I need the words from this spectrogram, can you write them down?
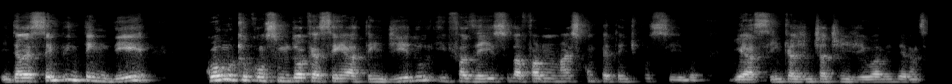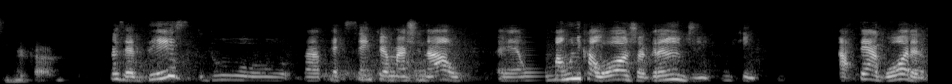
Então é sempre entender como que o consumidor quer ser atendido e fazer isso da forma mais competente possível. E é assim que a gente atingiu a liderança de mercado. Pois é, desde do, da Pet Center Marginal, é, uma única loja grande, enfim, até agora,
